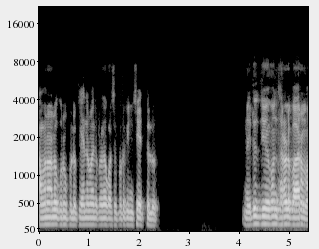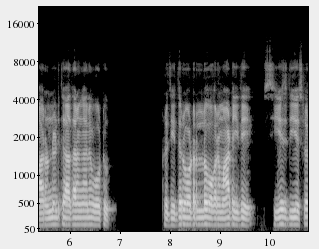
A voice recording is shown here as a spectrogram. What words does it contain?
కమనాల గ్రూపులు కేంద్ర మంత్రి ప్రజల కోసం పురికించే ఎత్తులు. నిరుద్యోగం ధరల భారం ఆ రెండింటి ఆధారంగానే ఓటు. ప్రతి ఇద్దరు ఓటర్లలో ఒకరి మాట ఇదే. సిఎస్డిఎస్లో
